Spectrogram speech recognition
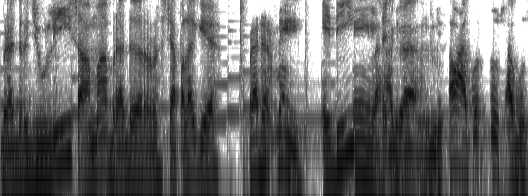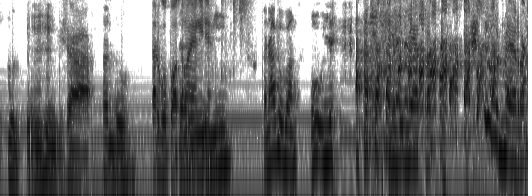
brother Juli sama brother siapa lagi ya? Brother May. Edi. May lah. Abis- juga. Oh Agustus, Agustus. Hmm, bisa. Aduh. Ntar gue potong yang ini. ya. Kenapa bang? Oh iya. Nyebut merek. Nyebut merek.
